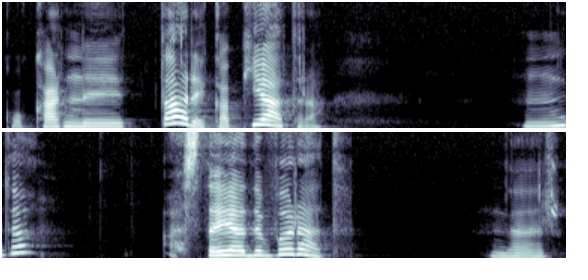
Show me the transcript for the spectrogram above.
cu o carne tare ca piatra. Da, asta e adevărat. Dar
